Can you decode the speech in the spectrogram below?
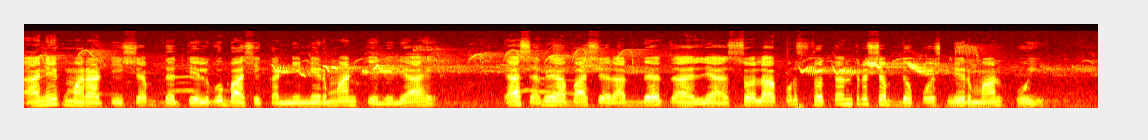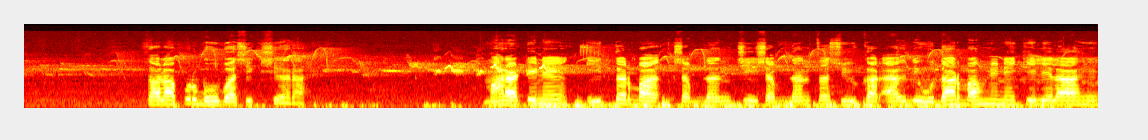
अनेक मराठी शब्द तेलुगू भाषिकांनी निर्माण केलेले आहे. या सगळ्या भाषेत अभ्यास झाल्यास सोलापूर स्वतंत्र शब्दकोश निर्माण होईल. सोलापूर बहुभाषिक शहर आहे. मराठीने इतर बा शब्दांची शब्दांचा स्वीकार अगदी उदार भावनेने केलेला आहे.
